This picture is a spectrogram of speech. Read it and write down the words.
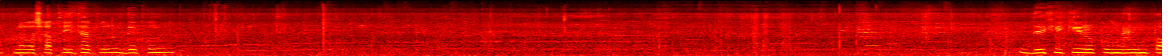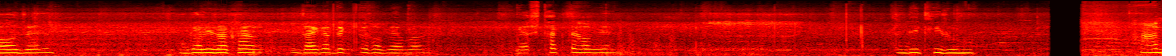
আপনারা সাথেই থাকুন, দেখুন। দেখি কি রকম রুম পাওয়া যায়। গাড়ি রাখার জায়গা দেখতে হবে আবার। গ্যাস থাকতে হবে। দেখি রুম আট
